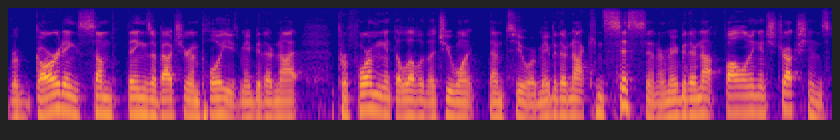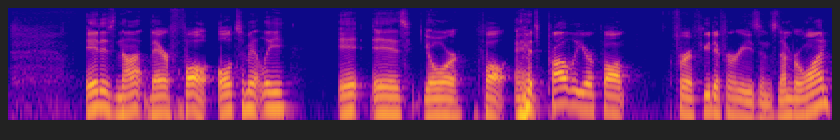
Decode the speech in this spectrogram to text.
regarding some things about your employees. Maybe they're not performing at the level that you want them to, or maybe they're not consistent, or maybe they're not following instructions. It is not their fault. Ultimately, it is your fault. And it's probably your fault for a few different reasons. Number one,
